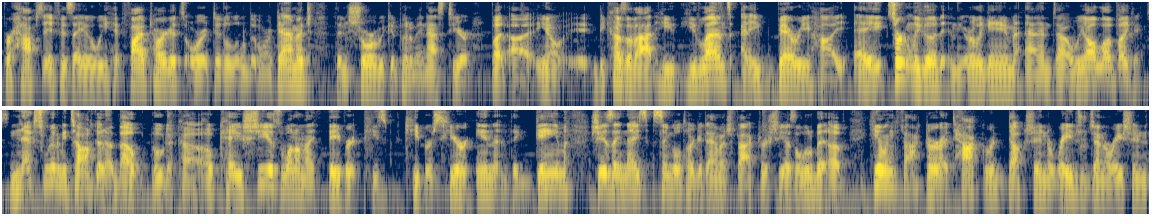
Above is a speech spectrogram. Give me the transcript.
Perhaps if his AoE hit five targets or it did a little bit more damage then sure we could put him in S tier. But uh you know it, because of that he he lands at a very high A certainly good in the early game and uh, we all love Vikings. Next we're to be talking about Boudica. Okay she is one of my favorite peacekeepers here in the game. She has a nice single target damage factor. She has a little bit of healing factor attack reduction rage regeneration.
